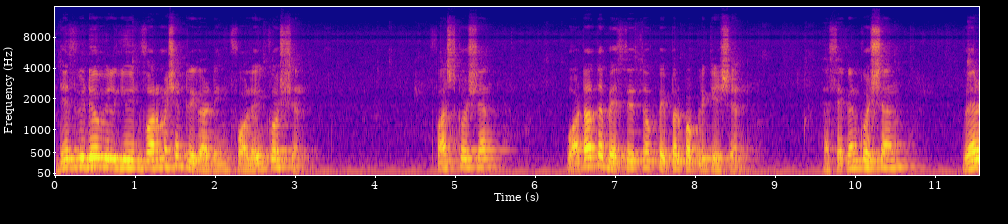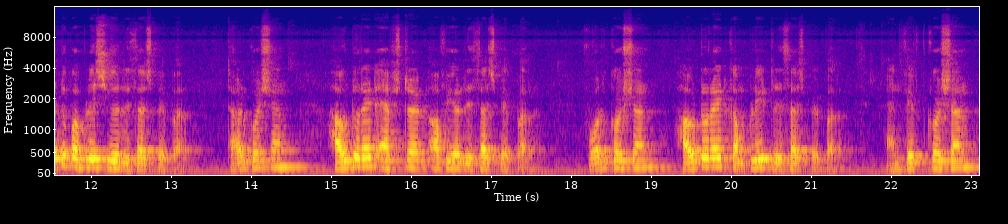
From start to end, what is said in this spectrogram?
This video will give information regarding following question. First question what are the basis of paper publication? The second question Where to publish your research paper? Third question How to write abstract of your research paper? Fourth question How to write complete research paper? And fifth question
